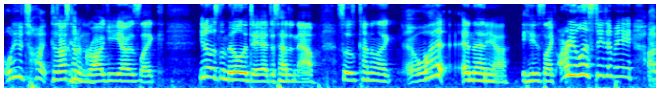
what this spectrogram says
What are you talking? Because I was kind of groggy. I was like, you know, it was the middle of the day. I just had a nap, so it was kind of like, what? And then Yeah. he's like, "Are you listening to me, uh,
